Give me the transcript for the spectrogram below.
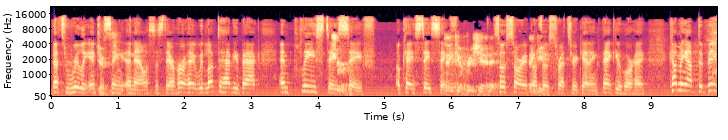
That's really interesting yes. analysis there. Jorge, we'd love to have you back, and please stay sure. safe. Okay, stay safe. Thank you. Appreciate it. So sorry Thank about you. those threats you're getting. Thank you, Jorge. Coming up, the big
